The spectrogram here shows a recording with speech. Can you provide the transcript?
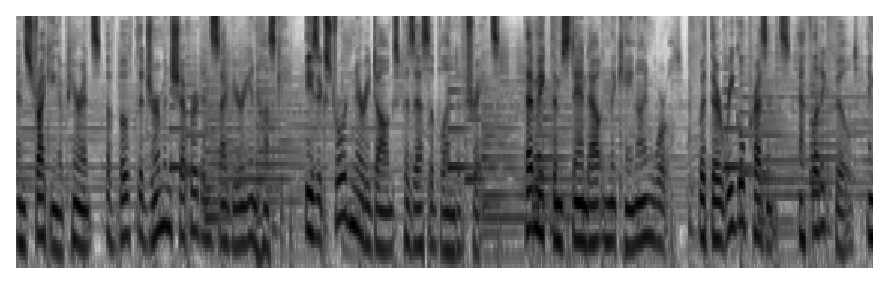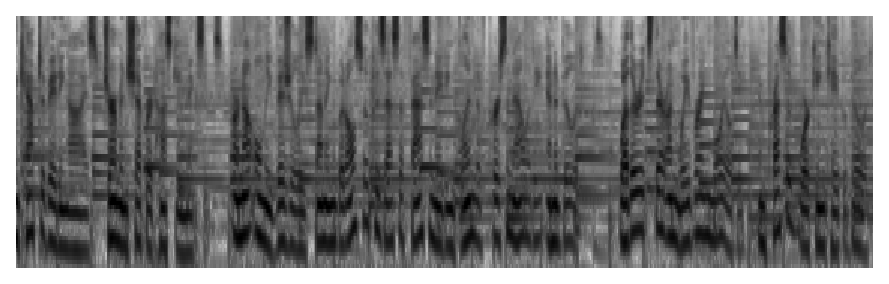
and striking appearance of both the German Shepherd and Siberian Husky. These extraordinary dogs possess a blend of traits that make them stand out in the canine world. With their regal presence, athletic build, and captivating eyes, German Shepherd Husky mixes are not only visually stunning but also possess a fascinating blend of personality and abilities. Whether it's their unwavering loyalty, impressive working capability,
